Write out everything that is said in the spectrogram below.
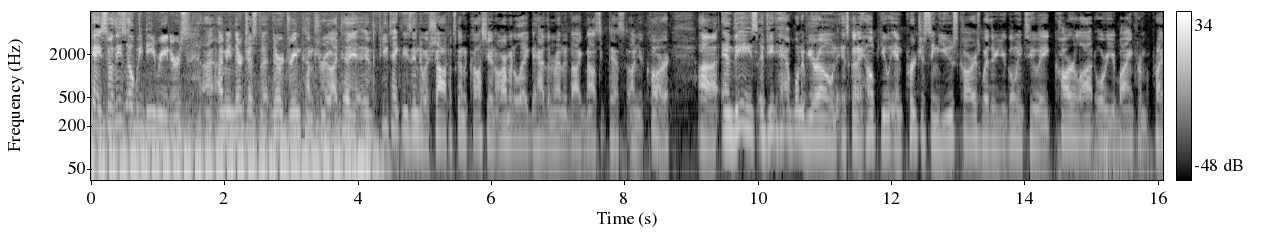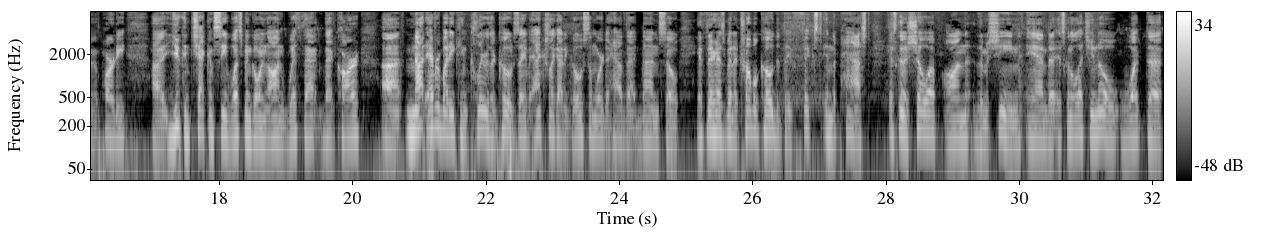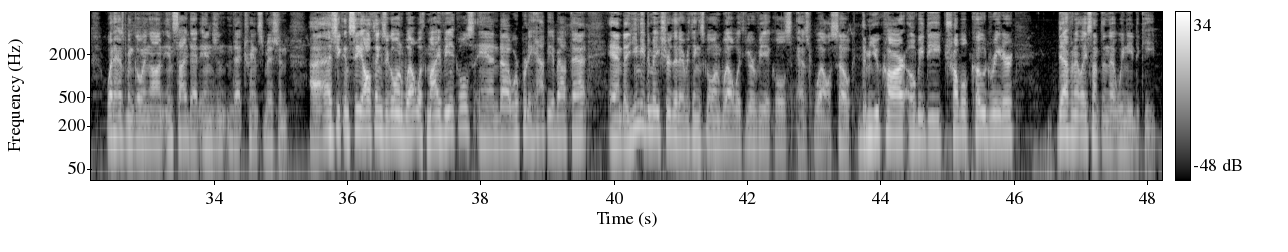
Okay, so these OBD readers, I, I mean, they're just a, they're a dream come true. I tell you, if you take these into a shop, it's going to cost you an arm and a leg to have them run a diagnostic test on your car. Uh, and these, if you have one of your own, it's going to help you in purchasing used cars, whether you're going to a car lot or you're buying from a private party. Uh, you can check and see what's been going on with that, that car. Uh, not everybody can clear their codes. They've actually got to go somewhere to have that done. So if there has been a trouble code that they've fixed in the past, it's going to show up on the machine and uh, it's going to let you know what uh, what has been going on inside that engine, that transmission. Uh, as you can see, all things are going well with my vehicles and uh, we're pretty happy about that. And you need to make sure that everything's going well with your vehicles as well. So the MuCar OBD trouble code reader, definitely something that we need to keep.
